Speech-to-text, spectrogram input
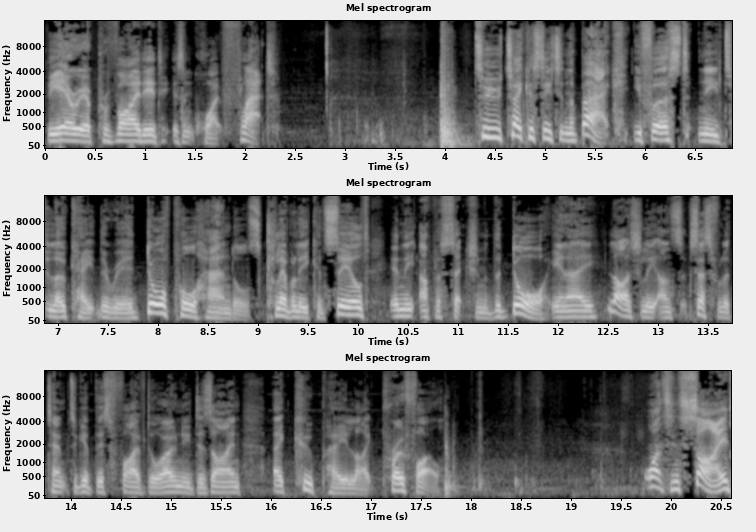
the area provided isn't quite flat. To take a seat in the back, you first need to locate the rear door pull handles, cleverly concealed in the upper section of the door, in a largely unsuccessful attempt to give this five door only design a coupe like profile. Once inside,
